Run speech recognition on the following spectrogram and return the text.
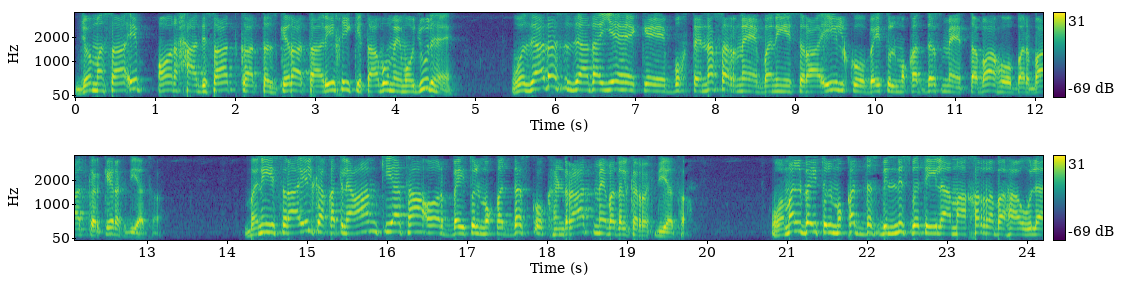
جو مصائب اور حادثات کا تذکرہ تاریخی کتابوں میں موجود ہے، وہ زیادہ سے زیادہ یہ ہے کہ بخت نصر نے بنی اسرائیل کو بیت المقدس میں تباہ و برباد کر کے رکھ دیا تھا۔ بنی اسرائیل کا قتل عام کیا تھا اور بیت المقدس کو کھنڈرات میں بدل کر رکھ دیا تھا۔ ومل بیت المقدس بن نسبت علامہ خربہ الا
